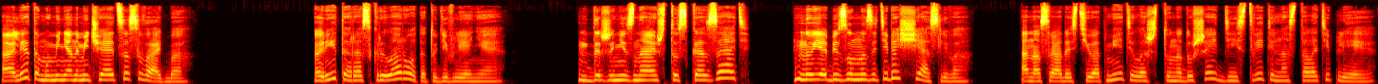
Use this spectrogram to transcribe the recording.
а летом у меня намечается свадьба». Рита раскрыла рот от удивления. Даже не знаю, что сказать, но я безумно за тебя счастлива. Она с радостью отметила, что на душе действительно стало теплее.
